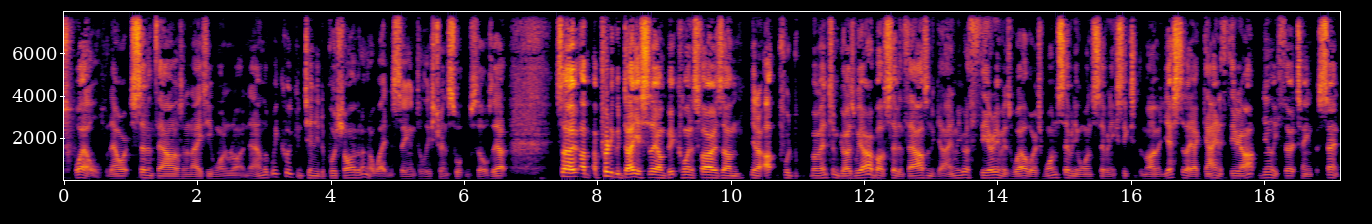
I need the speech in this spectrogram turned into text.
12. Now we're at 7,081 right now. Look, we could continue to push high, but I'm going to wait and see until these trends sort themselves out. So a, a, pretty good day yesterday on Bitcoin as far as um you know upward momentum goes. We are above seven thousand again. We've got Ethereum as well, where it's one seventy one seventy six at the moment. Yesterday, again, Ethereum up nearly thirteen percent.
